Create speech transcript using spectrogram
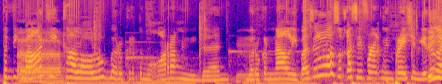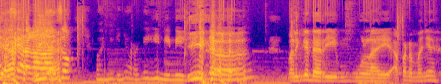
Penting Eh. banget sih kalau lu baru ketemu orang nih dan Mm-mm. baru kenal nih, pasti lu langsung kasih first impression gitu Iya, sih secara iya. langsung. Wah ini kayaknya orangnya gini nih. Iya. Gitu. Paling nggak dari mulai apa namanya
